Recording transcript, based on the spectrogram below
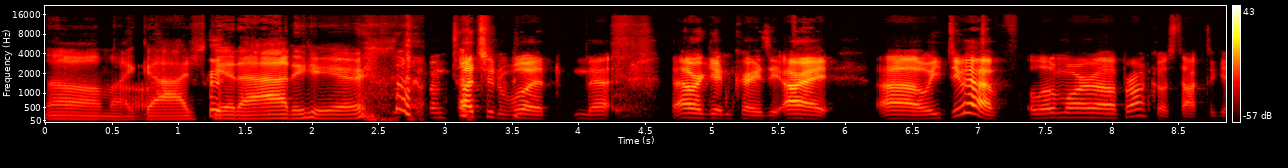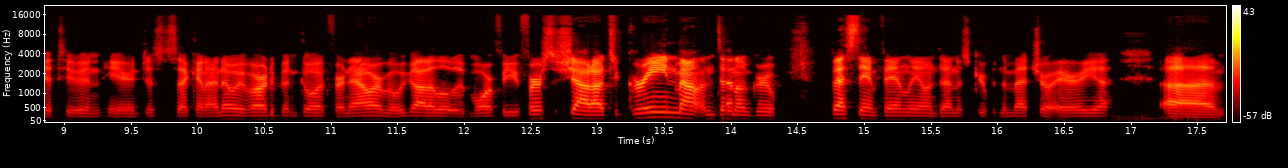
Oh my uh, gosh, get out of here. I'm touching wood. Now, now, we're getting crazy. All right. Uh, we do have a little more uh, Broncos talk to get to in here in just a second. I know we've already been going for an hour, but we got a little bit more for you. First, a shout out to Green Mountain Dental Group, best damn family owned dentist group in the metro area. Um,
